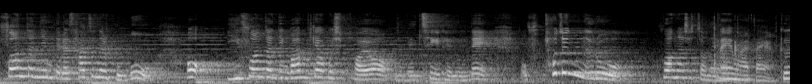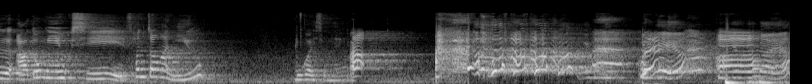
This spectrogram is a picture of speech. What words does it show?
후원자님들의 사진을 보고 어, 이 후원자님과 함께 하고 싶어요. 매칭이 되는데 어, 초준으로 후원하셨잖아요. 네, 맞아요. 그 아동이 혹시 선정한 이유? 뭐가 있었나요? 아! 그게요? 그게 뭔가요?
